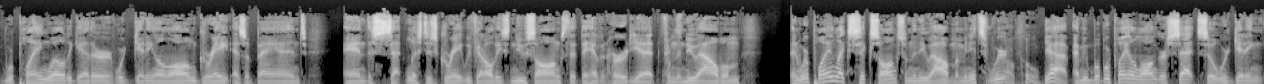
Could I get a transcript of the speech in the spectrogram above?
we're playing well together. We're getting along great as a band. And the set list is great. We've got all these new songs that they haven't heard yet from the new album. And we're playing like six songs from the new album. I mean, it's we're Oh, cool. yeah, I mean, but we're playing a longer set, so we're getting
